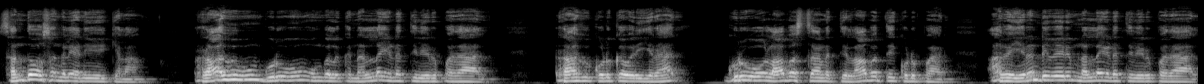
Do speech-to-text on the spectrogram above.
சந்தோஷங்களை அனுபவிக்கலாம் ராகுவும் குருவும் உங்களுக்கு நல்ல இடத்தில் இருப்பதால் ராகு கொடுக்க வருகிறார். குருவோ லாபஸ்தானத்தில் லாபத்தை கொடுப்பார். ஆக இரண்டு பேரும் நல்ல இடத்தில் இருப்பதால்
